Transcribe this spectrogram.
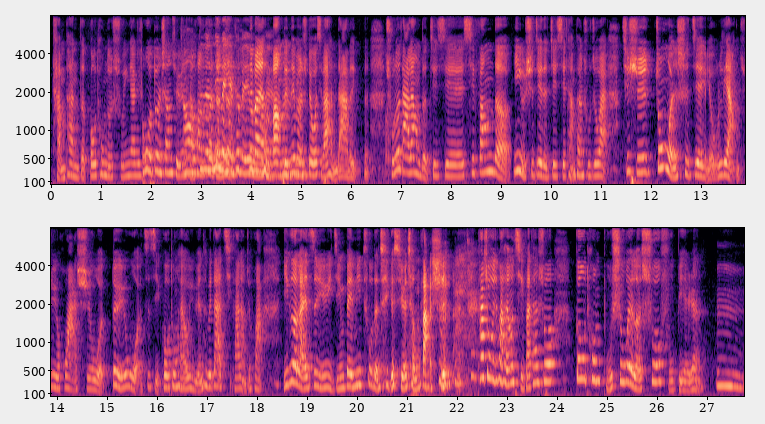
谈判的沟通的书，应该是沃顿商学院谈哦判课等等。对对那本也特别有那本也很棒，对，嗯那本是对我启发很大的一本。除了大量的这些西方的英语世界的这些谈判书之外，其实中文世界有两句话是我对于我自己沟通还有语言特别大的启发。两句话，一个来自于已经被 Me Too 的这个学成法师，他说过一句话很有启发，他说沟通不是为了说服别人，嗯，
